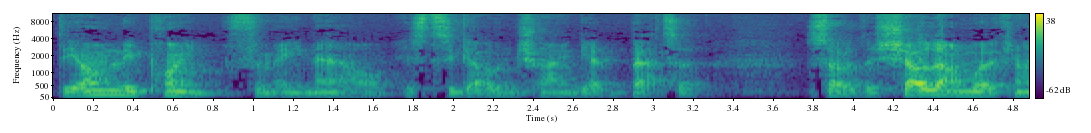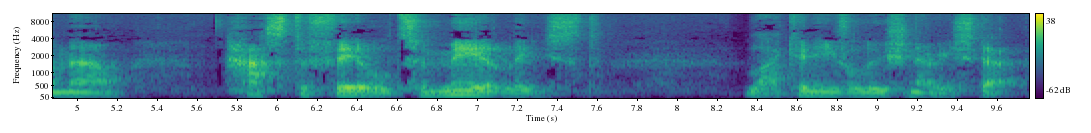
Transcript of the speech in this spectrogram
The only point for me now is to go and try and get better. So the show that I'm working on now has to feel, to me at least, like an evolutionary step.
